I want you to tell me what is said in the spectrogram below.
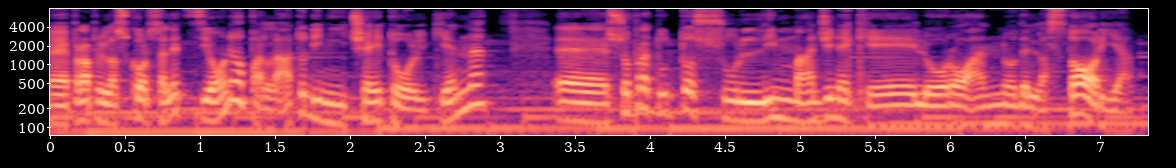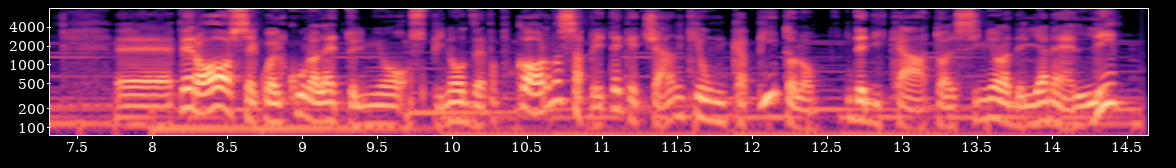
Eh, proprio la scorsa lezione ho parlato di Nietzsche e Tolkien, eh, soprattutto sull'immagine che loro hanno della storia. Eh, però se qualcuno ha letto il mio Spinoza e Popcorn sapete che c'è anche un capitolo dedicato al Signore degli Anelli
